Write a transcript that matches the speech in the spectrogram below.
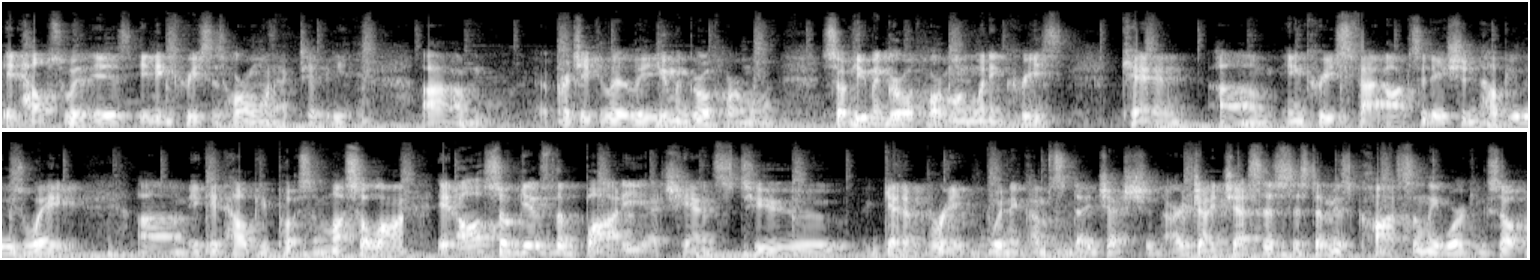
it helps with is it increases hormone activity, um, particularly human growth hormone. So human growth hormone when increased can um, increase fat oxidation, help you lose weight. Um, it can help you put some muscle on. It also gives the body a chance to get a break when it comes to digestion. Our digestive system is constantly working. So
